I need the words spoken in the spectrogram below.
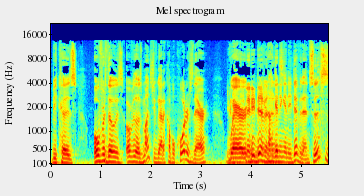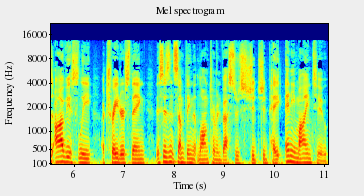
because over those over those months, you've got a couple quarters there You're where any you're not getting any dividends. So this is obviously a trader's thing. This isn't something that long-term investors should should pay any mind to.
